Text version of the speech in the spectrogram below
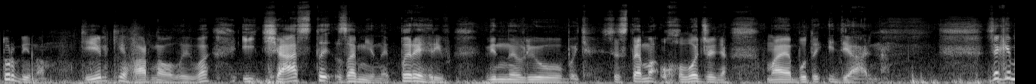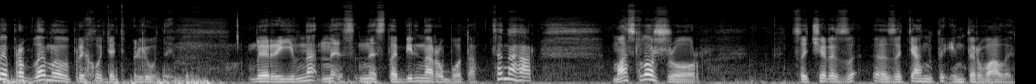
Турбіна. Тільки гарна олива і часті заміни. Перегрів він не любить. Система охолодження має бути ідеальна. З якими проблемами приходять люди? Рівна, нестабільна робота. Це нагар. Масложор. Це через е, затягнуті інтервали.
